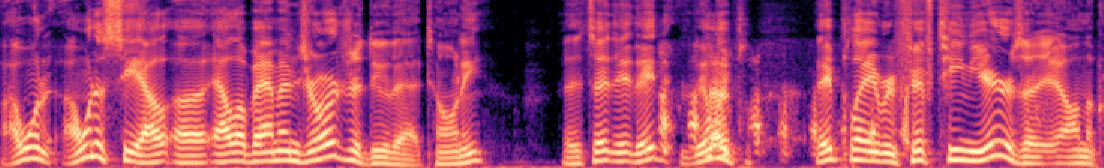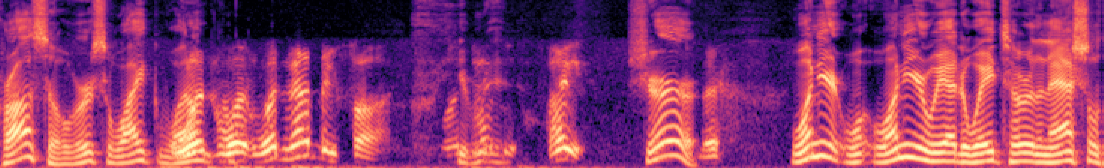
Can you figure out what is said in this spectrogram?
I want I want to see Al, uh, Alabama and Georgia do that, Tony. It's, they, they, they only they play every 15 years uh, on the crossover, so why? why Would, would, wouldn't that be fun? That be, hey, sure. One year, one year we had to wait till the national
